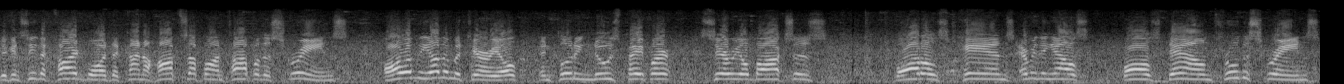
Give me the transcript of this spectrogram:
You can see the cardboard that kind of hops up on top of the screens. All of the other material, including newspaper, cereal boxes, bottles, cans, everything else falls down through the screens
